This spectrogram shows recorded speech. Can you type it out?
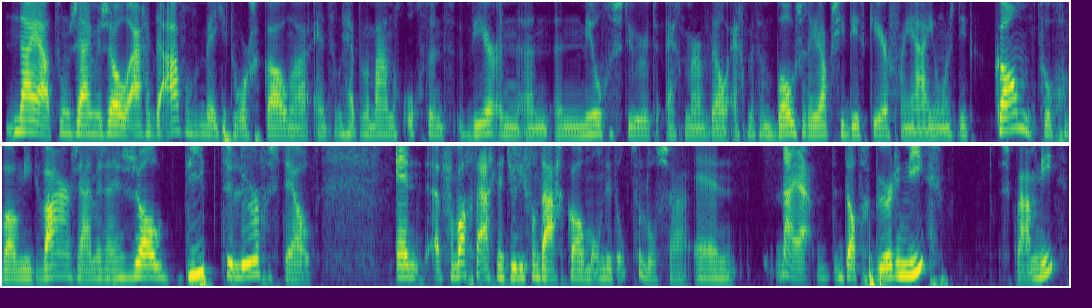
nou ja, toen zijn we zo eigenlijk de avond een beetje doorgekomen. En toen hebben we maandagochtend weer een, een, een mail gestuurd. Echt maar wel echt met een boze reactie dit keer. Van ja jongens, dit kan toch gewoon niet waar zijn. We zijn zo diep teleurgesteld. En uh, verwachten eigenlijk dat jullie vandaag komen om dit op te lossen. En nou ja, dat gebeurde niet. Ze kwamen niet.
